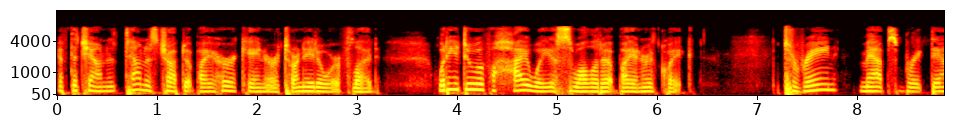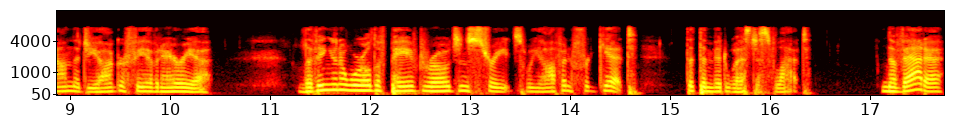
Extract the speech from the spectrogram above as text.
if the town, town is chopped up by a hurricane or a tornado or a flood? What do you do if a highway is swallowed up by an earthquake? Terrain maps break down the geography of an area. Living in a world of paved roads and streets, we often forget that the Midwest is flat. Nevada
